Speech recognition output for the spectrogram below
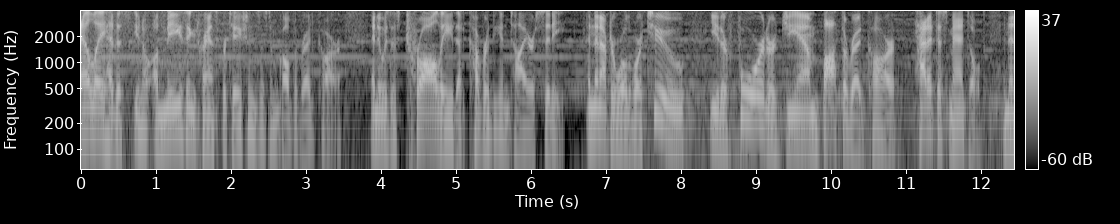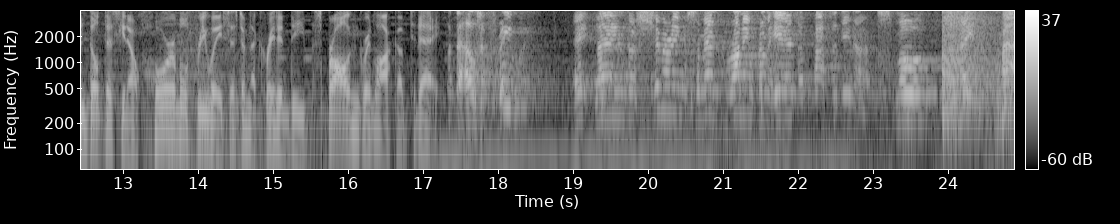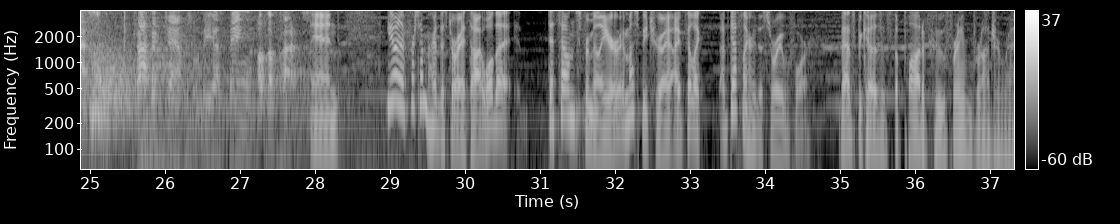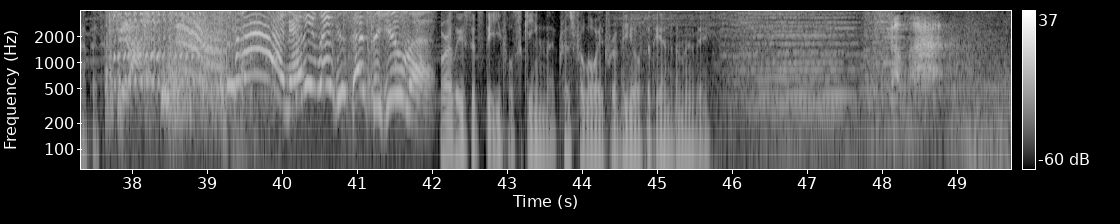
LA had this, you know, amazing transportation system called the Red Car, and it was this trolley that covered the entire city. And then after World War II, either Ford or GM bought the Red Car, had it dismantled, and then built this, you know, horrible freeway system that created the sprawl and gridlock of today. What the hell's a freeway? Eight lanes of shimmering cement running from here to Pasadena. Smooth, safe, fast. Traffic jams will be a thing of the past. And you know, the first time I heard the story, I thought, well, that that sounds familiar. It must be true. I, I feel like I've definitely heard this story before. That's because it's the plot of Who Framed Roger Rabbit. Come on, Eddie, where's your sense of humor? Or at least it's the evil scheme that Christopher Lloyd reveals at the end of the movie. Come on.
